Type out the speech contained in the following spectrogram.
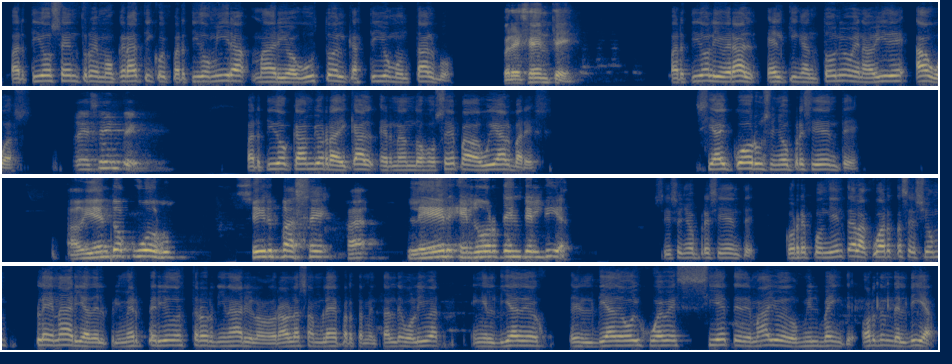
Partido Centro Democrático y Partido Mira, Mario Augusto del Castillo Montalvo. Presente. Partido Liberal, Elkin Antonio Benavide Aguas. Presente. Partido Cambio Radical, Hernando José Padaví Álvarez. Si hay quórum, señor presidente. Habiendo quórum, sírvase a leer el orden del día. Sí, señor presidente. Correspondiente a la cuarta sesión plenaria del primer periodo extraordinario de la Honorable Asamblea Departamental de Bolívar en el día de el día de hoy, jueves 7 de mayo de 2020. Orden del día.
